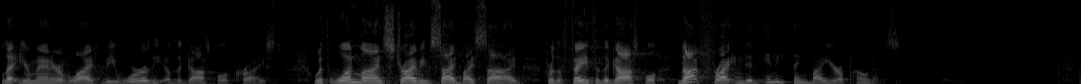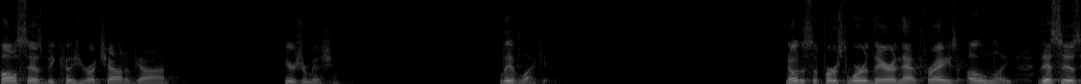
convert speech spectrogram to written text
let your manner of life be worthy of the gospel of Christ, with one mind striving side by side for the faith of the gospel, not frightened in anything by your opponents. Paul says, Because you're a child of God, Here's your mission live like it. Notice the first word there in that phrase, only. This is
